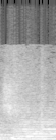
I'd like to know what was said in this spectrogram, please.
Hallelujah.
